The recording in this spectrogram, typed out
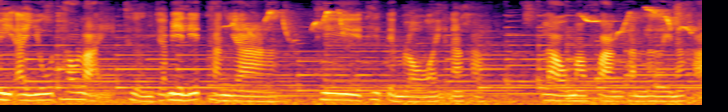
มีอายุเท่าไหร่ถึงจะมีฤทธิ์ทางยา ที่ที่เต็มร้อยนะคะ เรามาฟังกันเลยนะคะ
